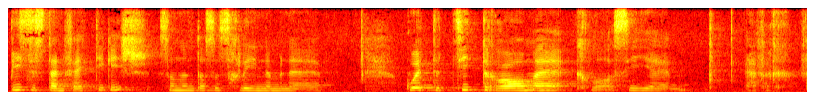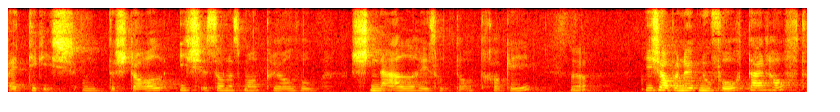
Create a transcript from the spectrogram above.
bis es dann fertig ist, sondern dass es in einem guten Zeitrahmen quasi äh, einfach fertig ist. Und der Stahl ist so ein Material, das schnell Resultate geben kann. Ja. Ist aber nicht nur vorteilhaft,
